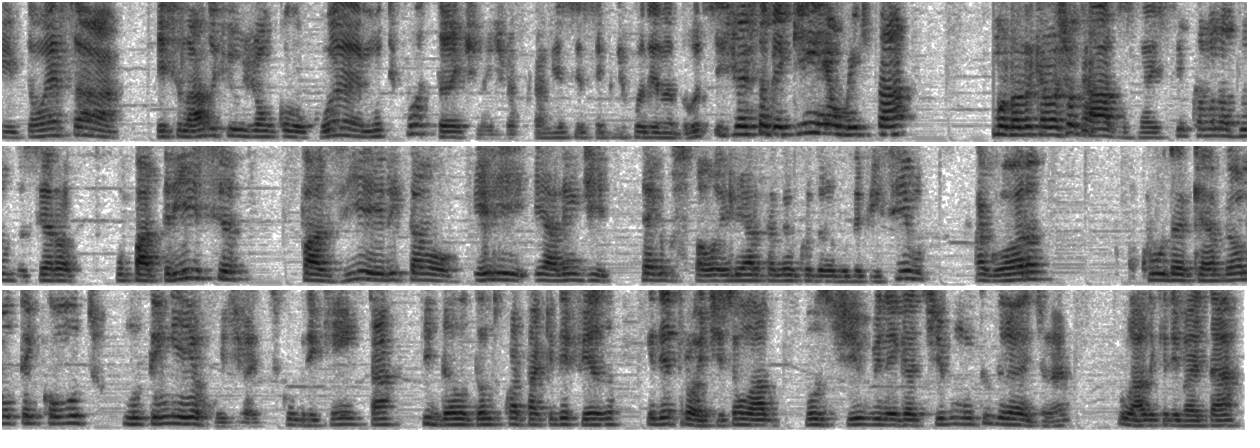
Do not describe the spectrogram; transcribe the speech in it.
então essa esse lado que o João colocou é muito importante, né? A gente vai ficar nesse sempre de coordenadores e a gente vai saber quem realmente está mandando aquelas jogadas, né? A ficava na dúvida se era o Patrícia, fazia, ele estava, ele, além de técnico principal, ele era também o coordenador defensivo. Agora, com o Dan Campbell não tem como, não tem erro. A gente vai descobrir quem está lidando tanto com ataque e defesa em Detroit. Isso é um lado positivo e negativo muito grande, né? O lado que ele vai dar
